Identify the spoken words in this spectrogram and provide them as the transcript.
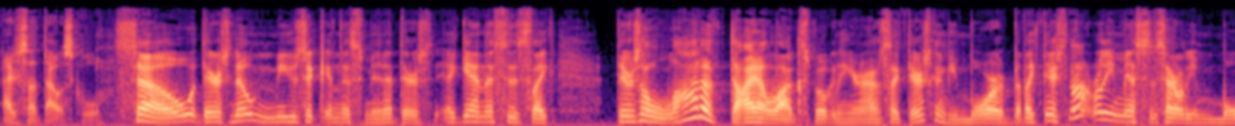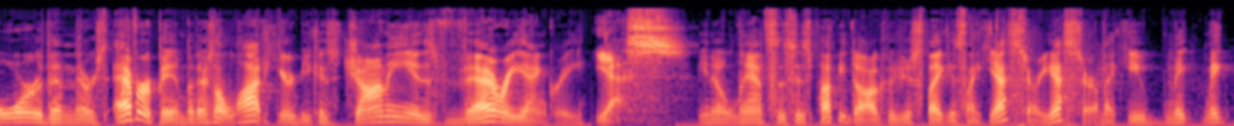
I just thought that was cool. So there's no music in this minute. There's again, this is like there's a lot of dialogue spoken here. I was like, there's going to be more, but like there's not really necessarily more than there's ever been. But there's a lot here because Johnny is very angry. Yes. You know, Lance is his puppy dog who just like is like, yes sir, yes sir. Like you make make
